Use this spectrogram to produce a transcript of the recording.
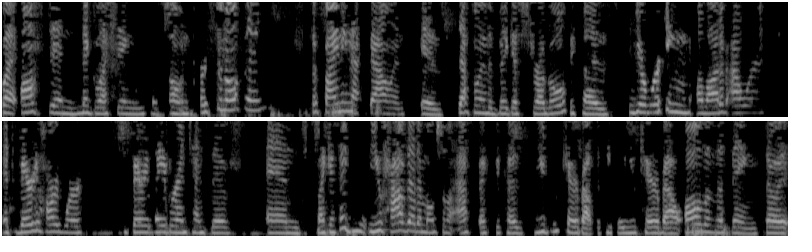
but often neglecting his own personal things. So finding that balance is definitely the biggest struggle because you're working a lot of hours. It's very hard work very labor intensive. And like I said, you, you have that emotional aspect because you do care about the people, you care about all of the things. So it,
